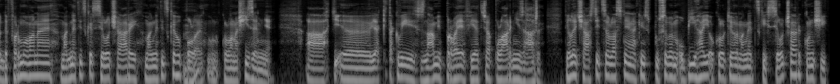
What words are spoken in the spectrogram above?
eh, deformované magnetické siločáry magnetického pole mm. okolo naší země. A tí, eh, jak takový známý projev je třeba polární záře. Tyhle částice vlastně nějakým způsobem obíhají okolo těchto magnetických siločár, končí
